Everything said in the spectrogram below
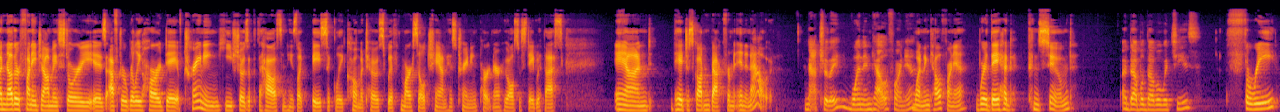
another funny Jaume story is after a really hard day of training, he shows up at the house and he's like basically comatose with Marcel Chan, his training partner, who also stayed with us. And they had just gotten back from In-N-Out, Naturally, one in California, one in California, where they had consumed a double double with cheese. three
